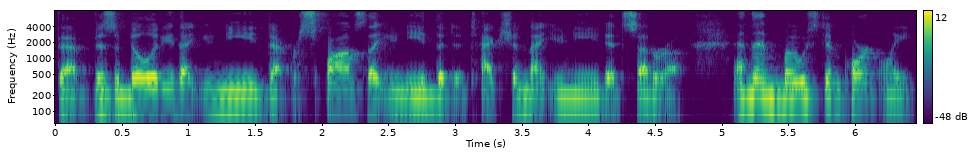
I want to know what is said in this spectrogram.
that visibility that you need, that response that you need, the detection that you need, etc. And then most importantly,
